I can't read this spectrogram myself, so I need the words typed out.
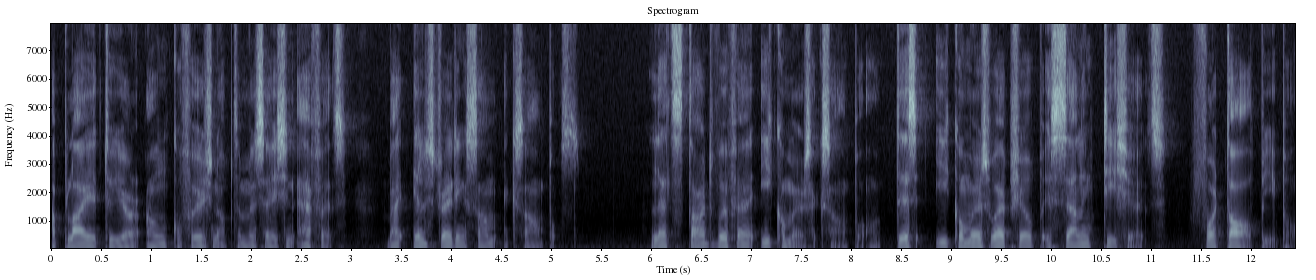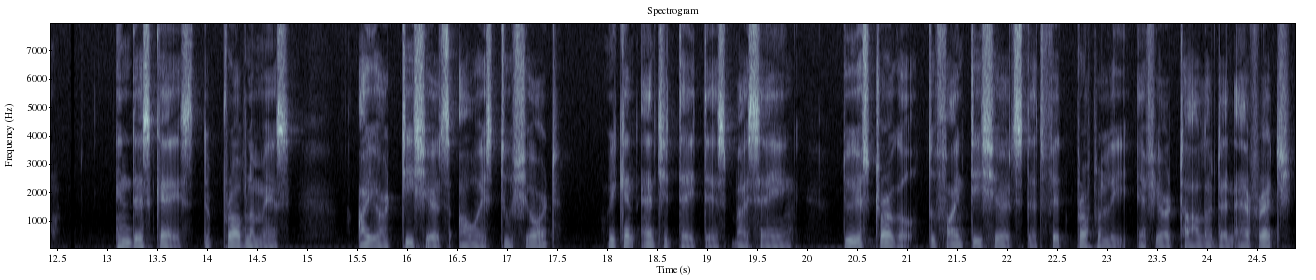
apply it to your own conversion optimization efforts by illustrating some examples. Let's start with an e-commerce example. This e-commerce webshop is selling t-shirts for tall people. In this case, the problem is, are your t-shirts always too short? We can agitate this by saying, do you struggle to find t-shirts that fit properly if you're taller than average?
